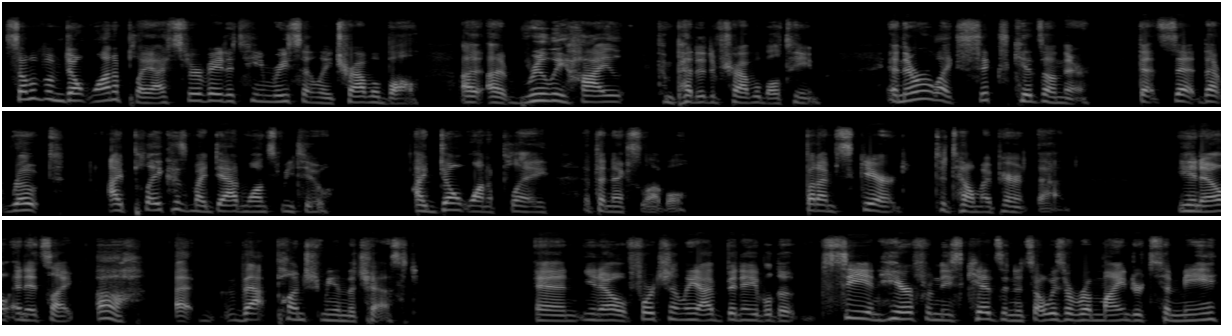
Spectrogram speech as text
Some of them don't want to play. I surveyed a team recently, travel ball, a, a really high competitive travel ball team. And there were like six kids on there that said, that wrote, I play because my dad wants me to. I don't want to play at the next level, but I'm scared to tell my parent that, you know? And it's like, oh, that punched me in the chest. And, you know, fortunately, I've been able to see and hear from these kids, and it's always a reminder to me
